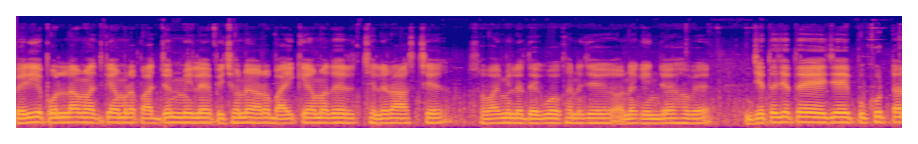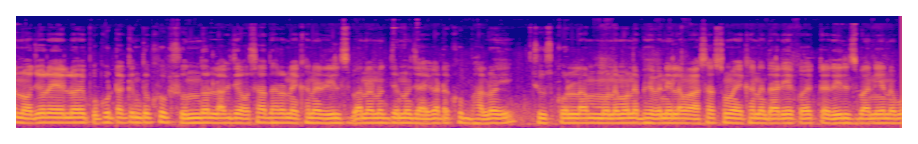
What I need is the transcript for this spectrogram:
বেরিয়ে পড়লাম। আজকে আমরা পাঁচজন মিলে, পিছনে আরও বাইকে আমাদের ছেলেরা আসছে। সবাই মিলে দেখব ওখানে যে অনেক এনজয় হবে। যেতে যেতে এই যে পুকুরটা নজরে এলো এই পুকুরটা কিন্তু খুব সুন্দর লাগছে। অসাধারণ এখানে রিলস বানানোর জন্য জায়গাটা খুব ভালোই। চুজ করলাম মনে মনে ভেবে নিলাম আসার সময় এখানে দাঁড়িয়ে কয়েকটা রিলস বানিয়ে নেব।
